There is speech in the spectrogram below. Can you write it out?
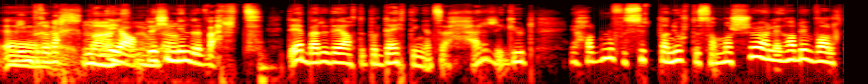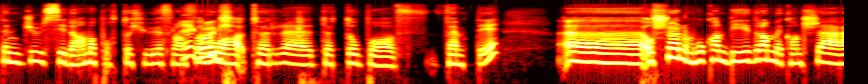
Mindre verdt. Nei, Ja, du er ikke mindre verdt. Det er bare det at på datingen så herregud, jeg hadde nå for suttan gjort det samme sjøl. Jeg hadde valgt en juicy dame på 28 Jeg framfor hun tørre tøtta på 50. Eh, og sjøl om hun kan bidra med kanskje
